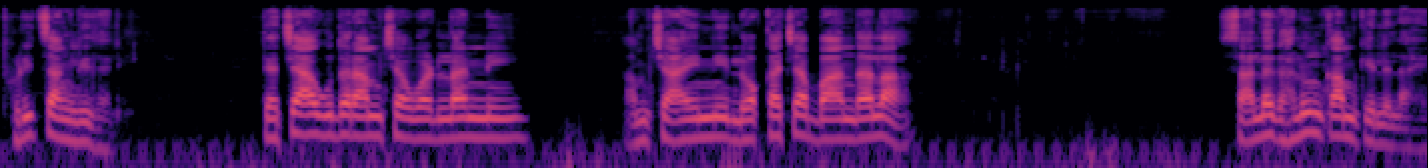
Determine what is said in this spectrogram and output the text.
थोडी चांगली झाली. त्याच्या अगोदर आमच्या वडिलांनी आमच्या आईंनी लोकाच्या बांधाला सालं घालून काम केलेलं आहे.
